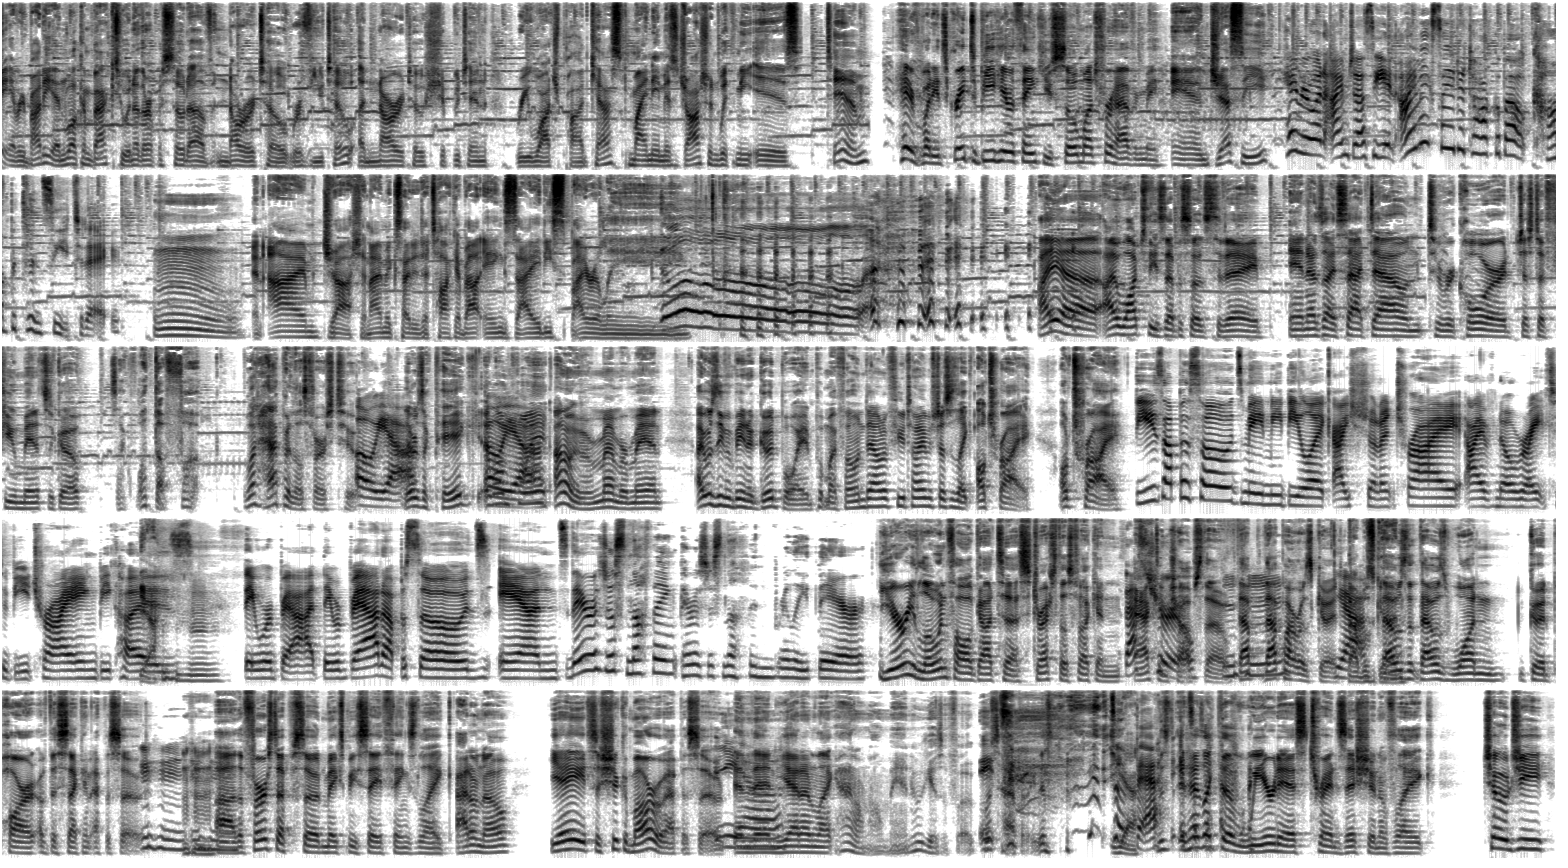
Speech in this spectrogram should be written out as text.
Hey everybody, and welcome back to another episode of Naruto Reviewto, a Naruto Shippuden rewatch podcast. My name is Josh, and with me is Tim Hey everybody, it's great to be here. Thank you so much for having me. and Jessy. Hey everyone, I'm Jessy, and I'm excited to talk about competency today. Mmm. And I'm Josh, and I'm excited to talk about anxiety spiraling. Oh. I uh I watched these episodes today, and as I sat down to record just a few minutes ago, it's like, what the fuck? What happened those first two? Oh, yeah. There was a pig at Oh, one yeah. point? I don't even remember, man. I was even being a good boy and put my phone down a few times just as like, I'll try. I'll try. These episodes made me be like, I shouldn't try. I have no right to be trying because Mm-hmm. They were bad. They were bad episodes, and there was just nothing. There was just nothing really there. Yuri Lowenthal got to stretch those fucking That's acting true. chops though. That that part was good. Yeah. That was good. That was that was one good part of the second episode. Mm-hmm, Uh, the first episode makes me say things like, I don't know, yay, it's a Shikamaru episode, and then yet I'm like, I don't know, man, who gives a fuck? What's It's- happening? This, It's a Yeah. bad. this- it's it has like bad- the weirdest transition of like, Choji,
